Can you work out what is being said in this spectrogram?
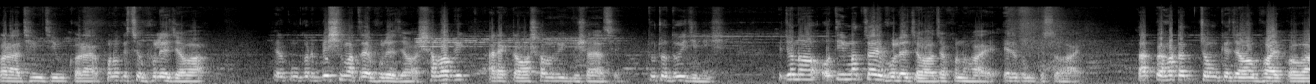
করা, ঝিমঝিম করা, কোনো কিছু ভুলে যাওয়া, এরকম করে বেশি মাত্রায় ভুলে যাওয়া স্বাভাবিক আর একটা অস্বাভাবিক বিষয় আছে, দুটো দুই জিনিস। এই জন্য অতিমাত্রায় ভুলে যাওয়া যখন হয়, এরকম কিছু হয়। তারপরে হঠাৎ চমকে যাওয়া, ভয় পাওয়া,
